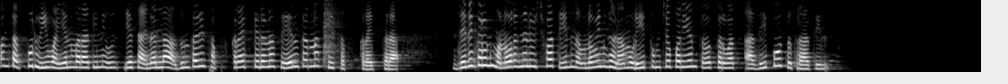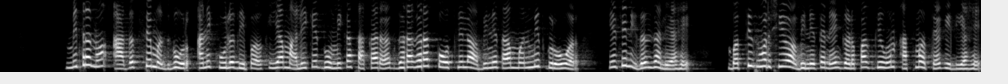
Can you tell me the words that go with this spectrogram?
पण तत्पूर्वी वायन मराठी न्यूज या चॅनलला अजून तरी सबस्क्राईब केलं नसेल तर नक्की सबस्क्राईब करा. जेणेकरून मनोरंजन विश्वातील नवनवीन घडामोडी तुमच्यापर्यंत सर्वात आधी पोहोचत राहतील. मित्रांनो आदत से मजबूर आणि कुलदीपक या मालिकेत भूमिका साकारत घराघरात पोहोचलेला अभिनेता मनमित ग्रोवर याचे निधन झाले आहे. बत्तीस वर्षीय अभिनेत्याने गडपास घेऊन आत्महत्या केली आहे.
